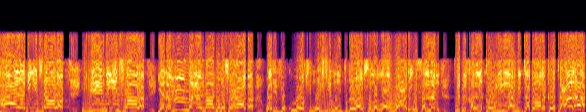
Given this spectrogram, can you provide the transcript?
haya ni ishara hii ni ishara ya namna ambavyo masahaba walivyokuwa wakimheshimu mtume wao salllahu alaihi wasallam tibqan liqauli llahi tabaraka wa taala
